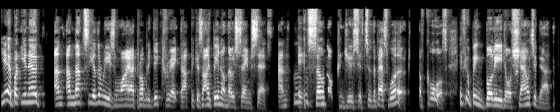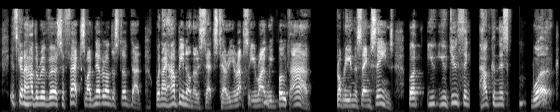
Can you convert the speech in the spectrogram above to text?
Yeah, but you know, and and that's the other reason why I probably did create that because I've been on those same sets, and mm. it's so not conducive to the best work. Of course, if you're being bullied or shouted at, it's going to have the reverse effect. So I've never understood that. When I have been on those sets, Terri, you're absolutely right. Mm. We both have, probably in the same scenes, but you you do think, how can this work?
